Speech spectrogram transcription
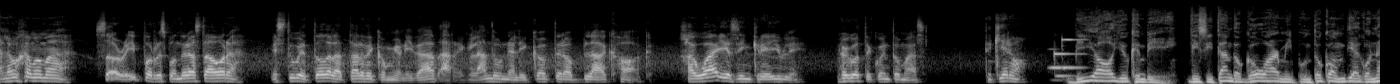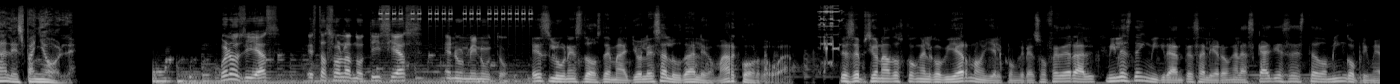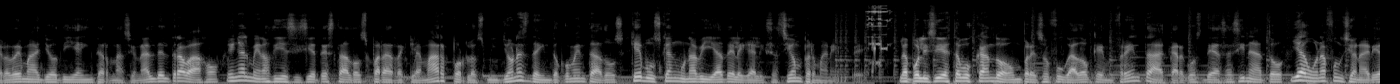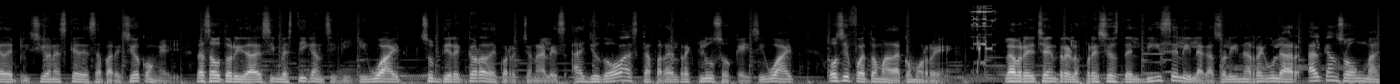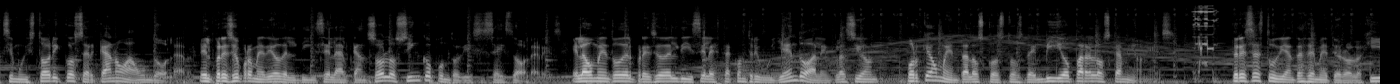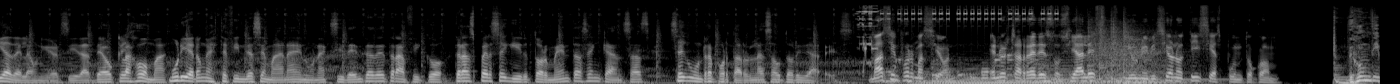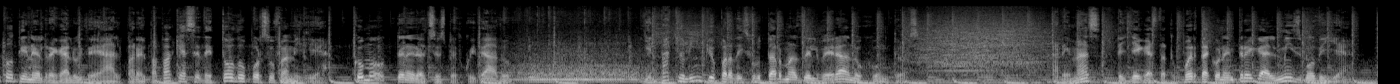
Aloha mamá. Sorry por responder hasta ahora. Estuve toda la tarde con mi unidad arreglando un helicóptero Black Hawk. Hawái es increíble. Luego te cuento más. Te quiero. Be All You Can Be, visitando goarmy.com diagonal español. Buenos días, estas son las noticias en un minuto. Es lunes 2 de mayo, le saluda Leomar Córdoba. Decepcionados con el gobierno y el Congreso Federal, miles de inmigrantes salieron a las calles este domingo primero de mayo, Día Internacional del Trabajo, en al menos 17 estados para reclamar por los millones de indocumentados que buscan una vía de legalización permanente. La policía está buscando a un preso fugado que enfrenta a cargos de asesinato y a una funcionaria de prisiones que desapareció con él. Las autoridades investigan si Vicky White, subdirectora de correccionales, ayudó a escapar al recluso Casey White o si fue tomada como rehén. La brecha entre los precios del diésel y la gasolina regular alcanzó un máximo histórico cercano a un dólar. El precio promedio del diésel alcanzó los 5.16 dólares. El aumento del precio del diésel está contribuyendo a la inflación porque aumenta los costos de envío para los camiones. Tres estudiantes de meteorología de la Universidad de Oklahoma murieron este fin de semana en un accidente de tráfico tras perseguir tormentas en Kansas, según reportaron las autoridades. Más información en nuestras redes sociales y univisionoticias.com. The Home Depot tiene el regalo ideal para el papá que hace de todo por su familia, como tener el césped cuidado y el patio limpio para disfrutar más del verano juntos. Además, te llega hasta tu puerta con entrega el mismo día.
